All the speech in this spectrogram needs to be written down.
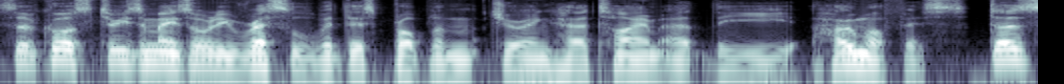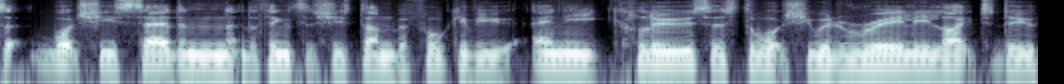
So, of course, Theresa May's already wrestled with this problem during her time at the Home Office. Does what she said and the things that she's done before give you any clues as to what she would really like to do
